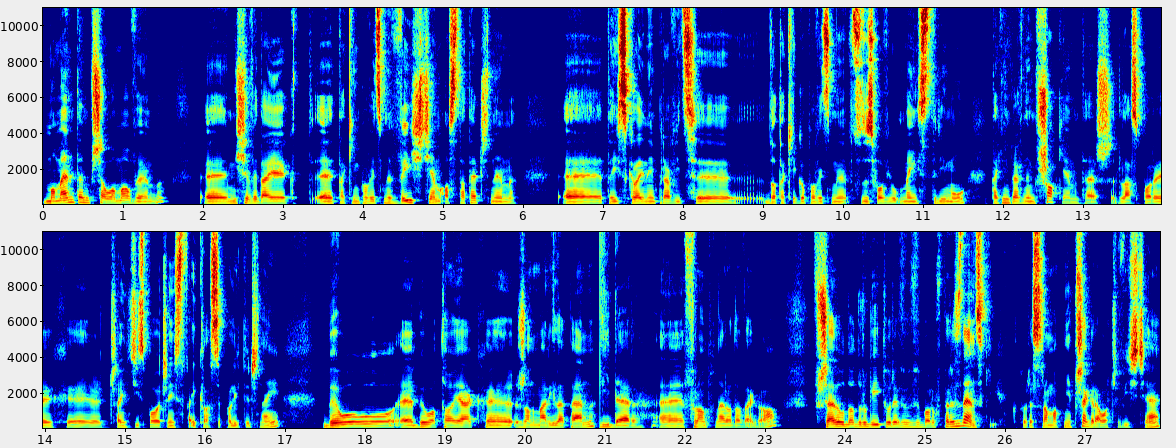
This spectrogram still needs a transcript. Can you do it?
momentem przełomowym e, mi się wydaje e, takim powiedzmy wyjściem ostatecznym tej skrajnej prawicy do takiego powiedzmy w cudzysłowie mainstreamu, takim pewnym szokiem też dla sporych części społeczeństwa i klasy politycznej, było, było to, jak Jean-Marie Le Pen, lider Frontu Narodowego, wszedł do drugiej tury wyborów prezydenckich, które sromotnie przegrał oczywiście,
